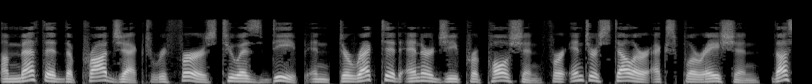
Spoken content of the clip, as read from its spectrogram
a method the project refers to as DEEP-IN directed energy propulsion for interstellar exploration, thus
